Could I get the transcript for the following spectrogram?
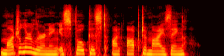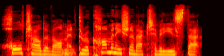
modular learning is focused on optimizing whole child development through a combination of activities that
